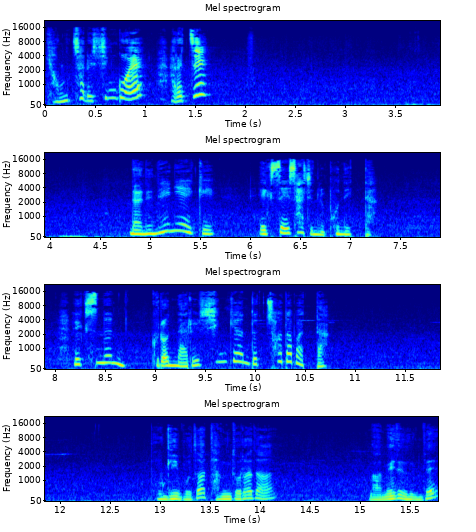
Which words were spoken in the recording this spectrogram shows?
경찰에 신고해. 알았지? 나는 혜니에게 엑스의 사진을 보냈다. 엑스는 그런 나를 신기한 듯 쳐다봤다. 보기보다 당돌하다. 마음에 드는데?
